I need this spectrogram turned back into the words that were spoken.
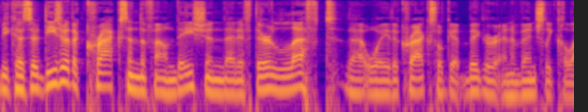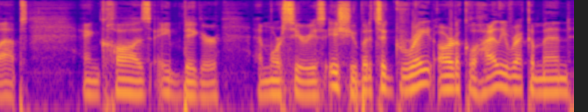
because these are the cracks in the foundation that if they're left that way, the cracks will get bigger and eventually collapse and cause a bigger and more serious issue. But it's a great article, highly recommend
